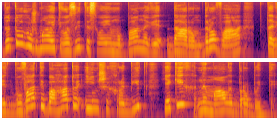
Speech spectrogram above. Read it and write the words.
До того ж мають возити своєму панові даром дрова, та відбувати багато інших робіт, яких не мали б робити.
